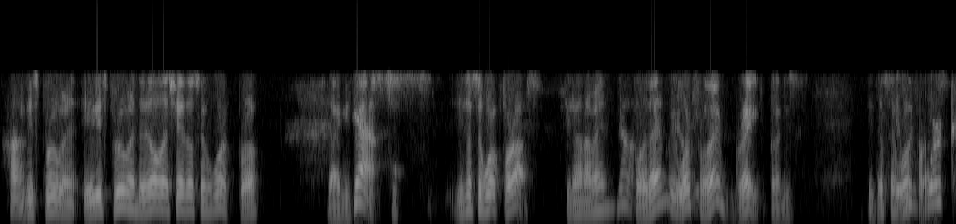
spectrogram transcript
huh? It is proven it is proven that all that shit doesn't work bro. Like it's Yeah. just, just it doesn't work for us. You know what I mean? No. for them it It- works for them great but it's it doesn't it work would for work us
